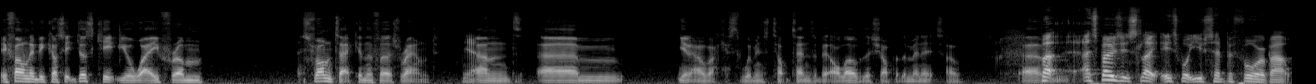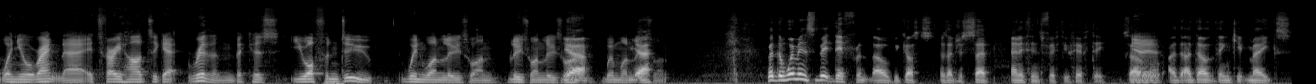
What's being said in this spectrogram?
if only because it does keep you away from Swiatek in the first round. Yeah. And, um, you know, I guess the women's top 10's a bit all over the shop at the minute. So. Um, but I suppose it's like it's what you've said before about when you're ranked there, it's very hard to get rhythm because you often do win one, lose one, lose one, lose yeah. one, win one, yeah. lose one. But the women's a bit different though because, as I just said, anything's 50-50. So yeah, I, I, don't think it makes,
